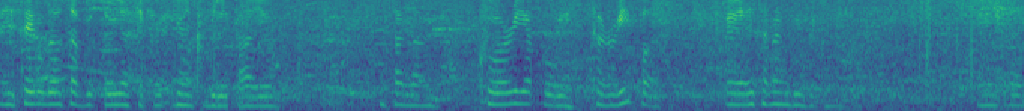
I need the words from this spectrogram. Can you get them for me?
May sale daw sa Victoria's Secret guys. Bili tayo. Isa lang. Korea ko eh. Curry pa. Kaya isa lang bibili tayo. Ayan.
